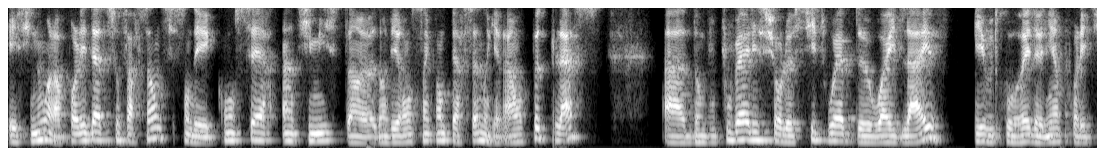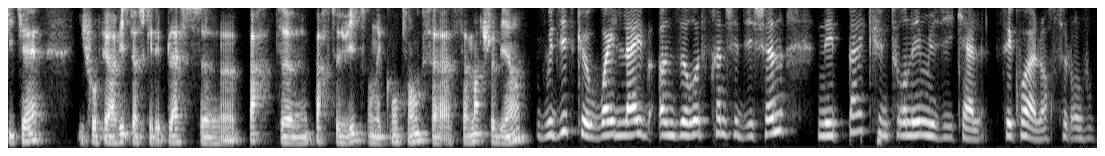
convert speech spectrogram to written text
Et sinon, alors pour les dates So Far Sound, ce sont des concerts intimistes d'en- d'environ 50 personnes, donc il y a vraiment peu de place. Euh, donc vous pouvez aller sur le site web de Wildlife et vous trouverez le lien pour les tickets. Il faut faire vite parce que les places euh, partent, euh, partent vite. On est content que ça, ça marche bien. Vous dites que Wildlife on the Road French Edition n'est pas qu'une tournée musicale. C'est quoi alors, selon vous?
